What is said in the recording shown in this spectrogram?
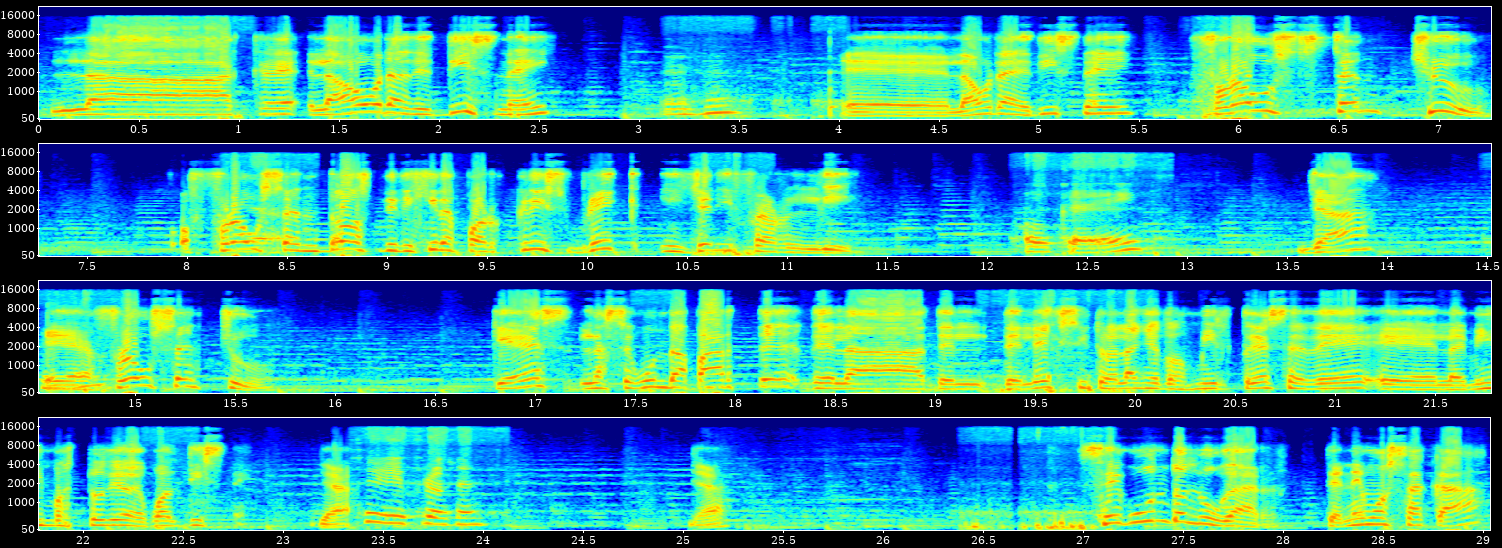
la, la obra de Disney, Ujú. Eh, la obra de Disney Frozen 2 o Frozen 2 dirigida por Chris Brick y Jennifer Lee. Ok. ¿ya? Eh, Frozen 2, que es la segunda parte de la, del, del éxito del año 2013 de eh, el mismo estudio de Walt Disney, ¿ya? Sí, Frozen. ¿ya? Segundo lugar, tenemos acá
